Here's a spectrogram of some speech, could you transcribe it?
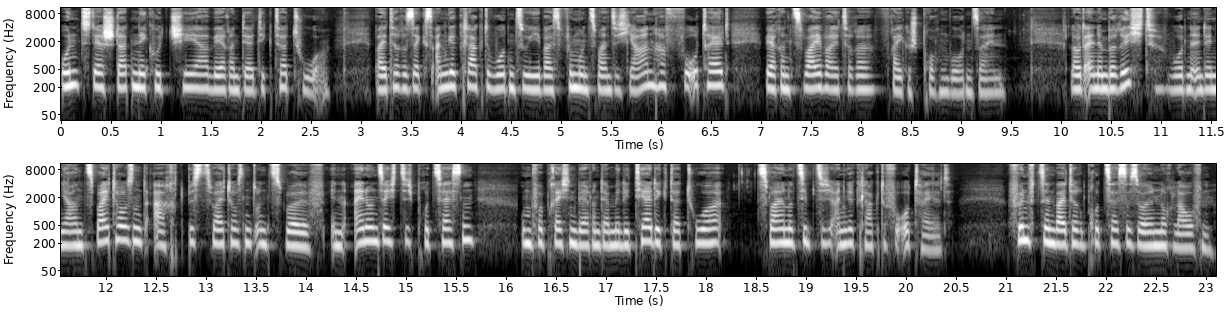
und der Stadt Necochea während der Diktatur. Weitere sechs Angeklagte wurden zu jeweils 25 Jahren Haft verurteilt, während zwei weitere freigesprochen worden seien. Laut einem Bericht wurden in den Jahren 2008 bis 2012 in 61 Prozessen um Verbrechen während der Militärdiktatur 270 Angeklagte verurteilt. 15 weitere Prozesse sollen noch laufen.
